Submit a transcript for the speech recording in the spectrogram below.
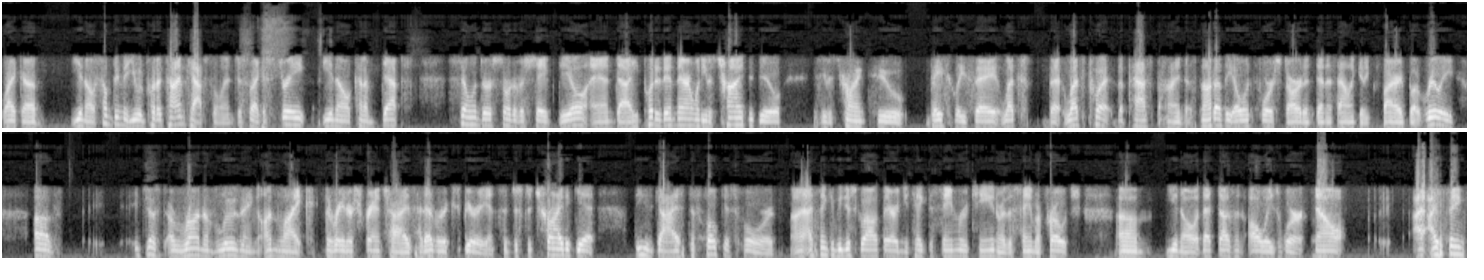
like a you know something that you would put a time capsule in, just like a straight, you know, kind of depth cylinder sort of a shape deal, and uh, he put it in there. And what he was trying to do is he was trying to basically say, let's that let's put the past behind us, not of the 0 and 4 start and Dennis Allen getting fired, but really of just a run of losing unlike the Raiders franchise had ever experienced, and just to try to get these guys to focus forward. I, I think if you just go out there and you take the same routine or the same approach, um, you know that doesn't always work. Now, I, I think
